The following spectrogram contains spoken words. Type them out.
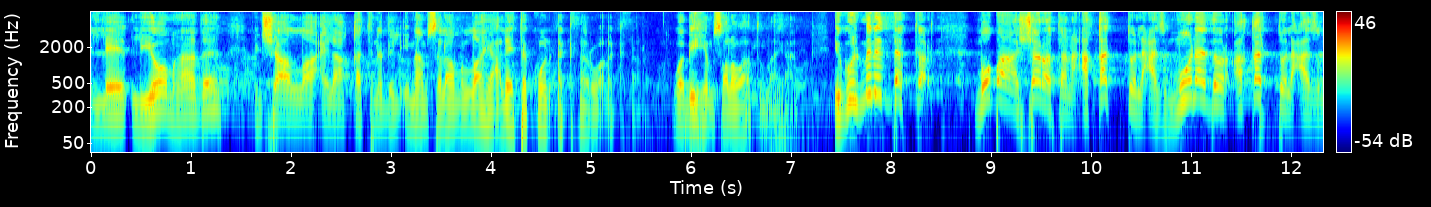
اليوم هذا إن شاء الله علاقتنا بالإمام سلام الله عليه تكون أكثر وأكثر. وبهم صلوات الله عليه. يقول من تذكرت؟ مباشرة عقدت العزم. مو نذر عقدت العزم.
